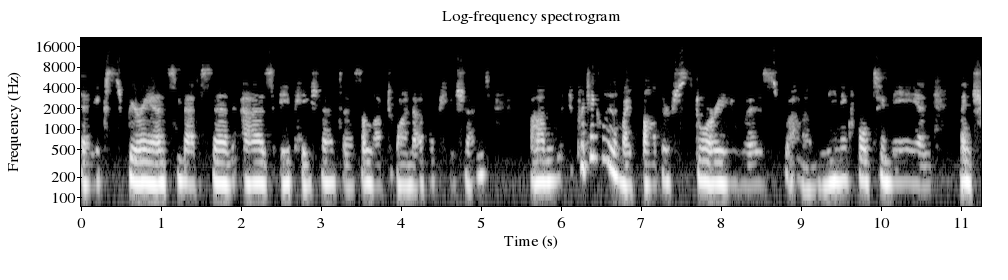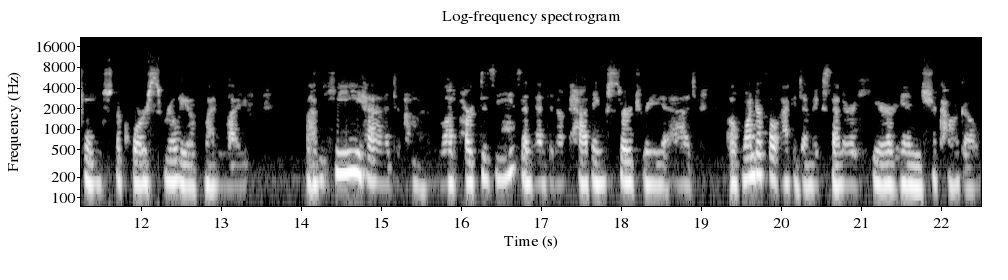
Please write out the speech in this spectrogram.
to experience medicine as a patient, as a loved one of a patient. Um, particularly my father's story was uh, meaningful to me and and changed the course really of my life. Um, he had uh, a lot of heart disease and ended up having surgery at a wonderful academic center here in Chicago.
